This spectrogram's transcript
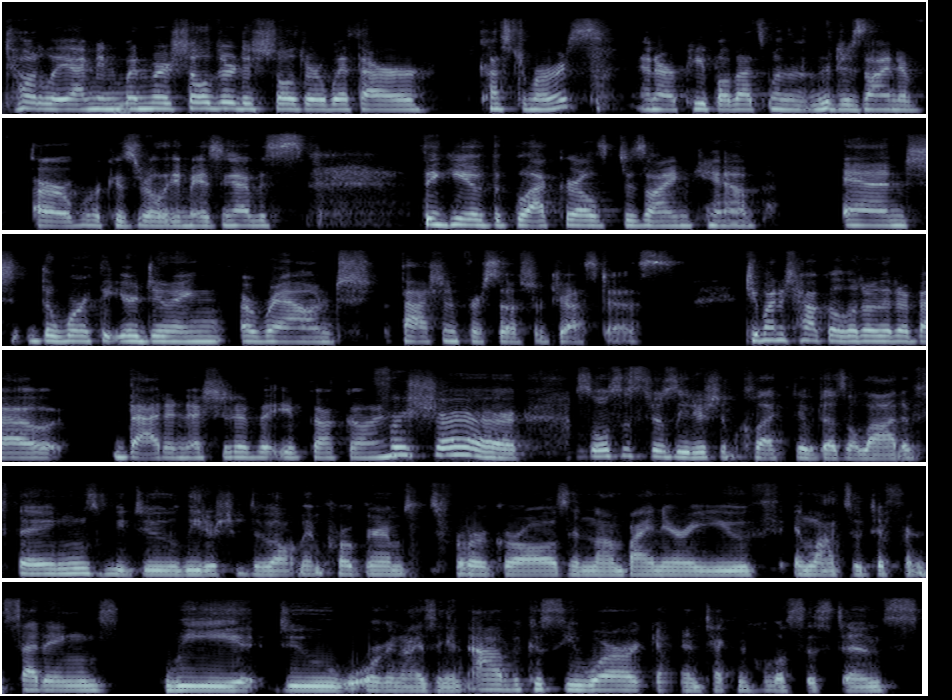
totally i mean when we're shoulder to shoulder with our customers and our people that's when the design of our work is really amazing i was thinking of the black girls design camp and the work that you're doing around fashion for social justice do you want to talk a little bit about that initiative that you've got going? For sure. Soul Sisters Leadership Collective does a lot of things. We do leadership development programs for girls and non binary youth in lots of different settings. We do organizing and advocacy work and technical assistance,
